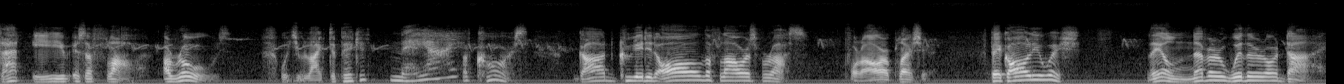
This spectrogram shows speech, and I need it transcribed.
That, Eve, is a flower, a rose. Would you like to pick it? May I? Of course. God created all the flowers for us, for our pleasure. Pick all you wish. They'll never wither or die.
